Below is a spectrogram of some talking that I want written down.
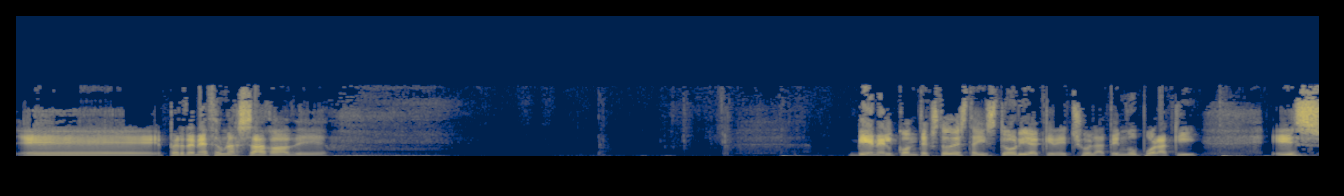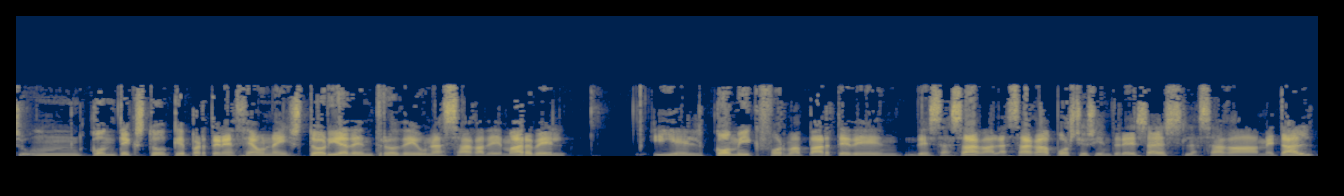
Eh, pertenece a una saga de... Bien, el contexto de esta historia, que de hecho la tengo por aquí, es un contexto que pertenece a una historia dentro de una saga de Marvel y el cómic forma parte de, de esa saga. La saga, por si os interesa, es la saga Metal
